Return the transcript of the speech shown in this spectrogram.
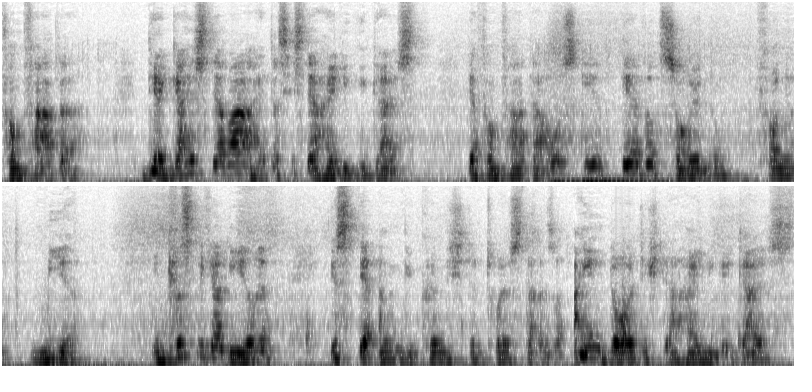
vom Vater, der Geist der Wahrheit, das ist der Heilige Geist, der vom Vater ausgeht, der wird zeugen von mir. In christlicher Lehre ist der angekündigte Tröster also eindeutig der Heilige Geist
